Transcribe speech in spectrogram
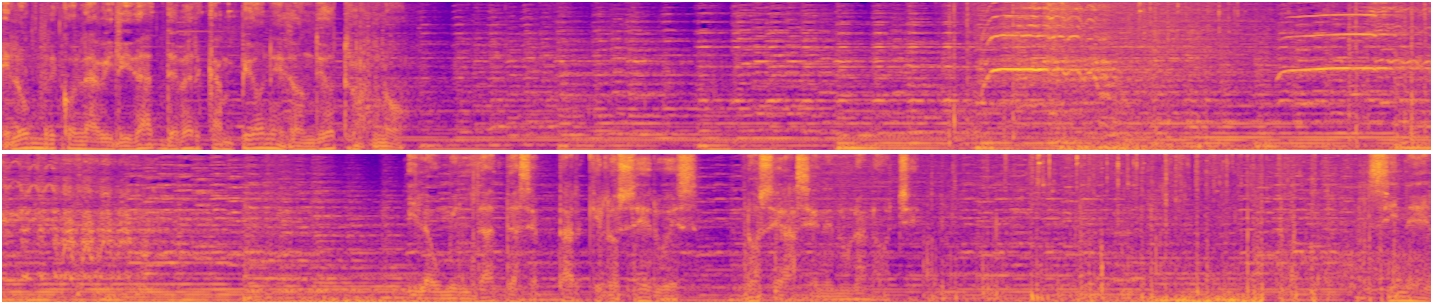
El hombre con la habilidad de ver campeones donde otros no. Y la humildad de aceptar que los héroes no se hacen en una noche. Sin él,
